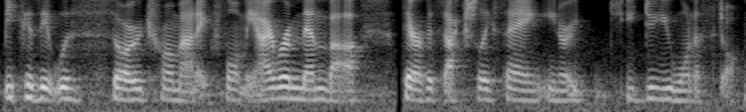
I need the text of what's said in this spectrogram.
because it was so traumatic for me. I remember therapist actually saying, you know, do you want to stop?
